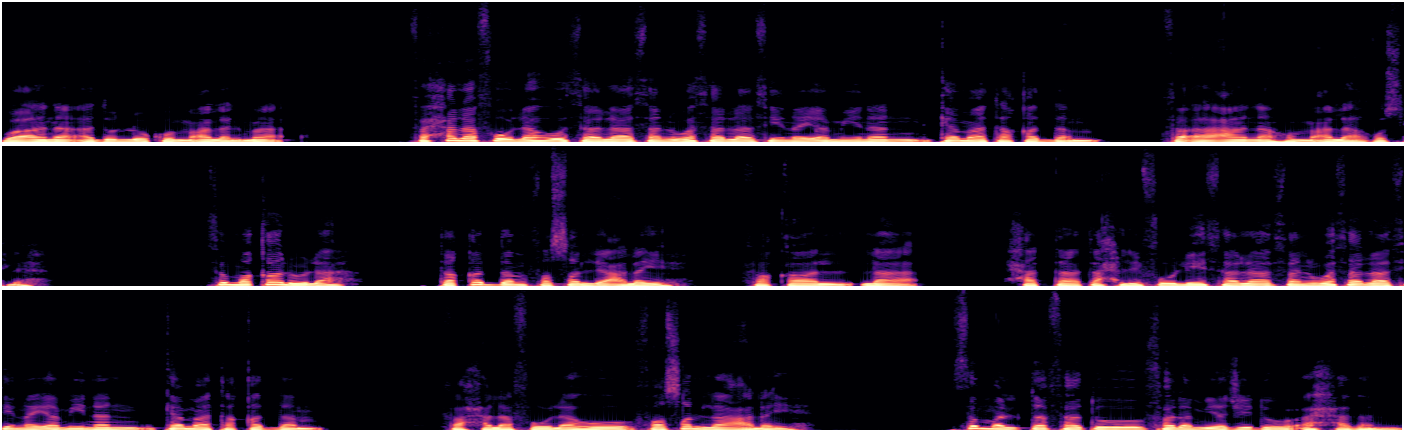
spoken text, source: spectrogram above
وأنا أدلكم على الماء فحلفوا له ثلاثا وثلاثين يمينا كما تقدم. فأعانهم على غسله. ثم قالوا له تقدم فصل عليه. فقال لا حتى تحلفوا لي ثلاثا وثلاثين يمينا كما تقدم. فحلفوا له فصلى عليه. ثم التفتوا فلم يجدوا أحدا.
